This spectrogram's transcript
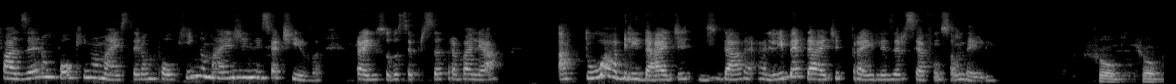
fazer um pouquinho a mais, ter um pouquinho mais de iniciativa. Para isso você precisa trabalhar a tua habilidade de dar a liberdade para ele exercer a função dele. Show, show.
